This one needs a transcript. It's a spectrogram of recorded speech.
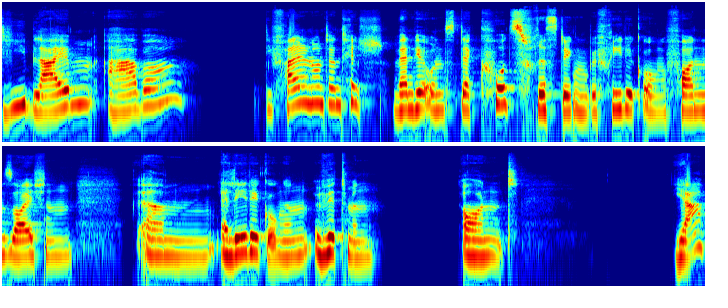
die bleiben aber die fallen unter den Tisch, wenn wir uns der kurzfristigen Befriedigung von solchen ähm, Erledigungen widmen. Und ja,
